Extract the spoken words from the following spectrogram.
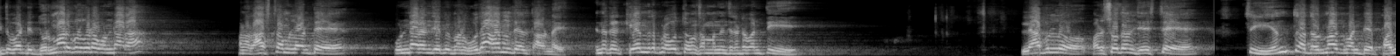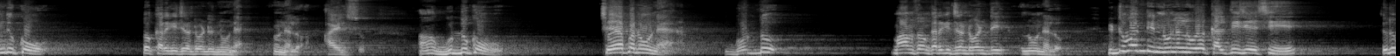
ఇటువంటి దుర్మార్గులు కూడా ఉండారా? మన రాష్ట్రంలో అంటే ఉండాలని చెప్పి మనకు ఉదాహరణలు తేలుతా ఉన్నాయి. ఎందుకంటే కేంద్ర ప్రభుత్వం సంబంధించినటువంటి ల్యాబుల్లో పరిశోధన చేస్తే సో ఎంత దుర్మార్గం అంటే పంది కొవ్వుతో కరిగించినటువంటి నూనె నూనెలో ఆయిల్స్. గుడ్డు కొవ్వు చేప నూనె గొడ్డు మాంసం కరిగించినటువంటి నూనెలు. ఇటువంటి నూనెలను కూడా కల్తీ చేసి తిరు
